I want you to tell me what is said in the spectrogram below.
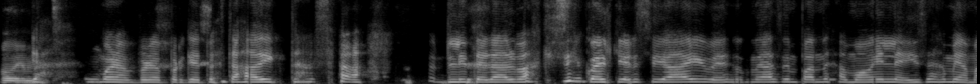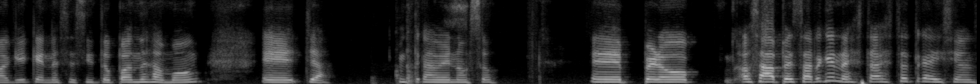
obviamente. bueno, pero porque tú estás adicta, o sea, literal vas que en cualquier ciudad y ves donde hacen pan de jamón y le dices a mi mamá que, que necesito pan de jamón, eh, ya, intravenoso. Eh, pero, o sea, a pesar de que no está esta tradición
